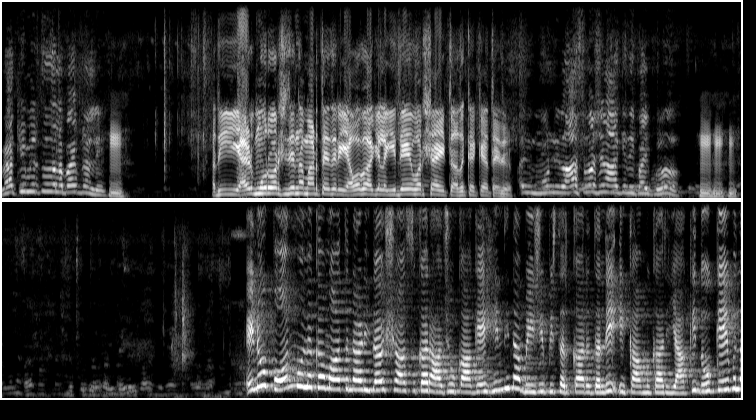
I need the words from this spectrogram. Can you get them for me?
ವ್ಯಾಕ್ಯೂಮ್ ಇರ್ತದಲ್ಲ ಪೈಪ್ನಲ್ಲಿ. ಅದು ಈ ಎರಡ್ ಮೂರು ವರ್ಷದಿಂದ ಮಾಡ್ತಾ ಇದ್ರಿ ಯಾವಾಗ ಆಗಿಲ್ಲ ಇದೇ ವರ್ಷ ಆಯ್ತು ಅದಕ್ಕೆ ಕೇಳ್ತಾ ಇದ್ವಿ ಲಾಸ್ಟ್ ವರ್ಷ ಹಾಕಿದಿ ಪೈಪು ಹ್ಮ್ ಹ್ಮ್ ಹ್ಮ್. ಇನ್ನು ಫೋನ್ ಮೂಲಕ ಮಾತನಾಡಿದ ಶಾಸಕ ರಾಜು ಕಾಗೆ, ಹಿಂದಿನ ಬಿಜೆಪಿ ಸರ್ಕಾರದಲ್ಲಿ ಈ ಕಾಮಗಾರಿಯಾಗಿದ್ದು ಕೇವಲ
